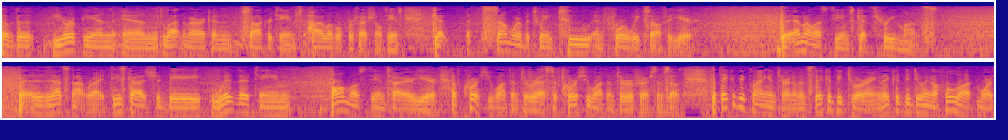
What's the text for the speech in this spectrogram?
of the European and Latin American soccer teams, high level professional teams, get somewhere between two and four weeks off a year. The MLS teams get three months. That's not right. These guys should be with their team almost the entire year. Of course, you want them to rest. Of course, you want them to refresh themselves. But they could be playing in tournaments. They could be touring. They could be doing a whole lot more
